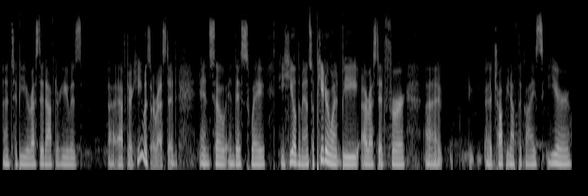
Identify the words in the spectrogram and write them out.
uh, to be arrested after he was uh, after he was arrested, and so in this way he healed the man. So Peter wouldn't be arrested for uh, uh chopping off the guy's ear.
